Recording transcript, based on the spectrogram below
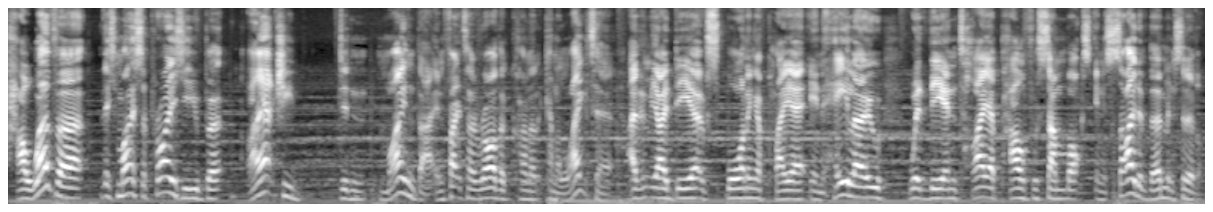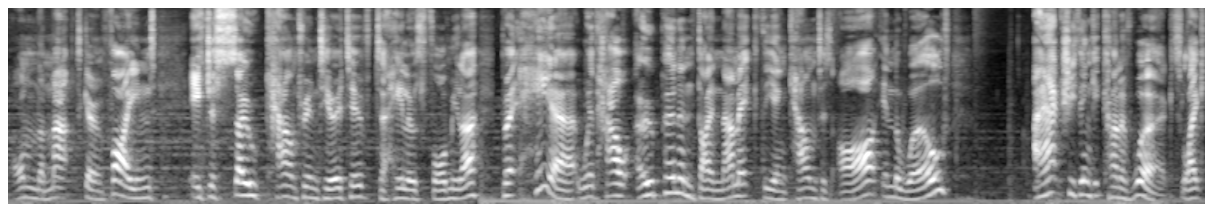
However, this might surprise you, but I actually didn't mind that. In fact, I rather kind of kind of liked it. I think the idea of spawning a player in Halo with the entire powerful sandbox inside of them instead of on the map to go and find is just so counterintuitive to Halo's formula. But here, with how open and dynamic the encounters are in the world, I actually think it kind of worked. Like,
